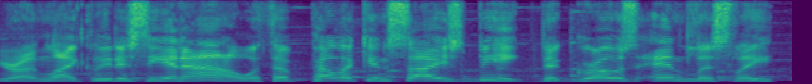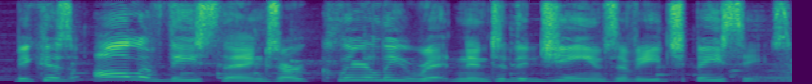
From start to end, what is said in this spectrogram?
You're unlikely to see an owl with a pelican sized beak that grows endlessly because all of these things are clearly written into the genes of each species.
